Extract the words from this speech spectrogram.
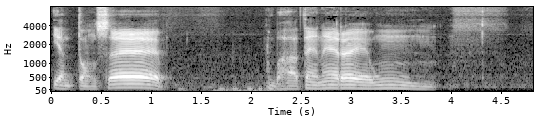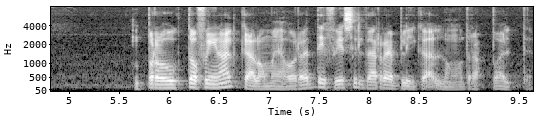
y entonces vas a tener eh, un un producto final que a lo mejor es difícil de replicarlo en otras partes.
